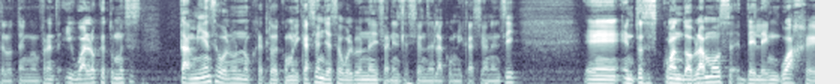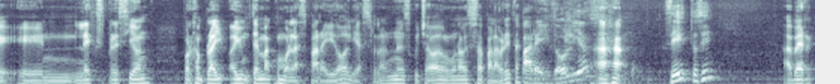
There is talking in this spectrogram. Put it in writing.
lo tengo enfrente. Igual lo que tú me dices, también se vuelve un objeto de comunicación, ya se vuelve una diferenciación de la comunicación en sí. Eh, entonces, cuando hablamos de lenguaje en la expresión, por ejemplo, hay, hay un tema como las paraidolias. ¿La han escuchado alguna vez esa palabrita? ¿Paraidolias? Ajá. ¿Sí? ¿Tú sí? A ver,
